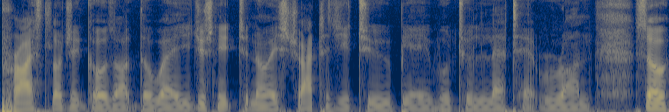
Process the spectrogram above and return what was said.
price logic goes out the way. You just need to know a strategy to be able to let it run. So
